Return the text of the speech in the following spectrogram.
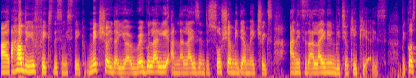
And how do you fix this mistake? Make sure that you are regularly analyzing the social media metrics and it is aligning with your KPIs. Because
